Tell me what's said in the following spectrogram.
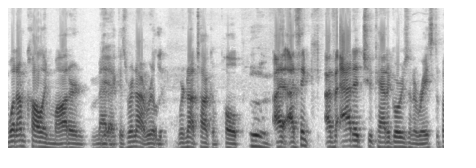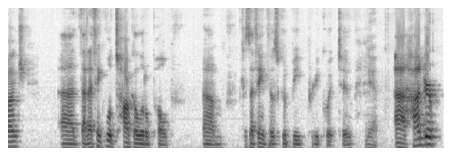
what I'm calling modern meta, Yeah. because we're not really, we're not talking pulp. I, I think I've added two categories and erased a bunch uh, that I think we'll talk a little pulp, because I think those could be pretty quick too. Yeah. Uh, 100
